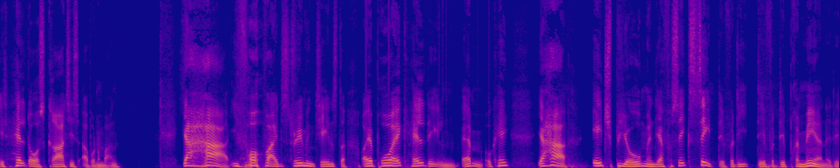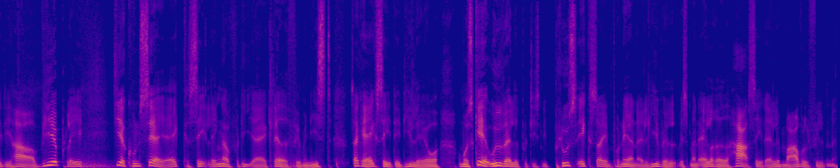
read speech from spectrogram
et halvt års gratis abonnement. Jeg har i forvejen streamingtjenester, og jeg bruger ikke halvdelen af dem, okay? Jeg har HBO, men jeg får ikke set det, fordi det er for deprimerende, det de har. Og Viaplay, de har kun serier, jeg ikke kan se længere, fordi jeg er erklæret feminist. Så kan jeg ikke se det, de laver. Og måske er udvalget på Disney Plus ikke så imponerende alligevel, hvis man allerede har set alle Marvel-filmene.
